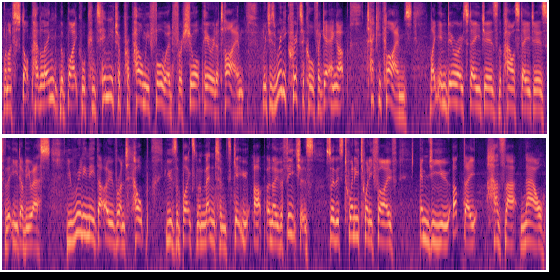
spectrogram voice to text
when I've stopped pedaling, the bike will continue to propel me forward for a short period of time, which is really critical for getting up techie climbs like enduro stages, the power stages for the EWS. You really need that overrun to help use the bike's momentum to get you up and over features. So this 2025 MGU update has that now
